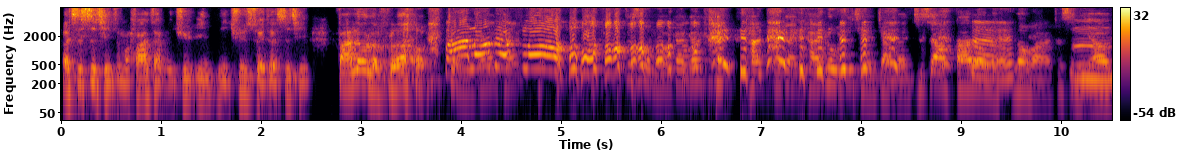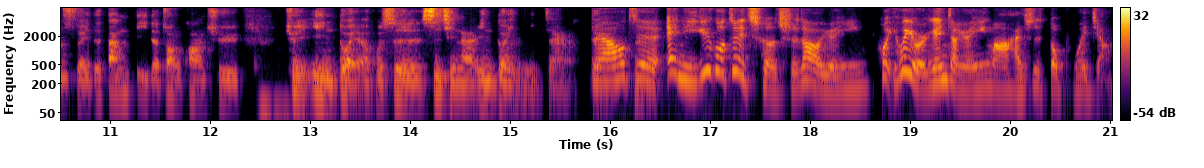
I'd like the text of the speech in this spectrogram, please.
而是事情怎么发展，你去你去随着事情 follow the flow，follow the flow，就是我们刚刚开开开开录之前讲的，你就是要 follow the flow 啊，就是你要随着当地的状况去。去应对，而不是事情来应对你这样。了解，哎、嗯欸，你遇过最扯迟到的原因，会会有人跟你讲原因吗？还是都不会讲？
